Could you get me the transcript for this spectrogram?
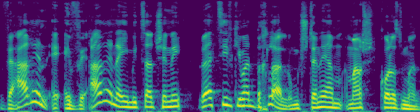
ו-RNA מצד שני לא יציב כמעט בכלל, הוא משתנה ממש כל הזמן.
